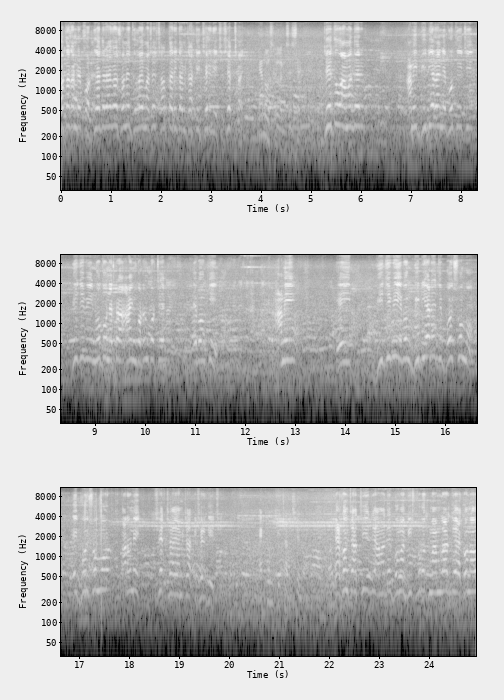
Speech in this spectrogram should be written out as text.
হত্যাকাণ্ডের পর দু হাজার এগারো সনে জুলাই মাসের সাত তারিখ আমি চাকরি ছেড়ে দিয়েছি স্বেচ্ছায়। কেন ছিলেন যেহেতু আমাদের আমি বিডিআর আইনে ভর্তি হয়েছি বিজেপি নতুন একটা আইন গঠন করছে এবং কি আমি এই বিজেপি এবং বিডিআরের যে বৈষম্য এই বৈষম্যর কারণে স্বেচ্ছায় আমি চাকরি ছেড়ে দিয়েছি। এখন কি চাচ্ছেন? এখন চাচ্ছি যে আমাদের বোমা বিস্ফোরক মামলার যে এখনও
